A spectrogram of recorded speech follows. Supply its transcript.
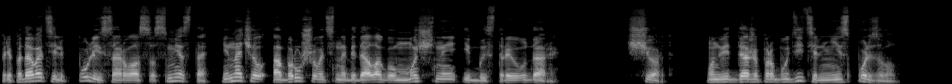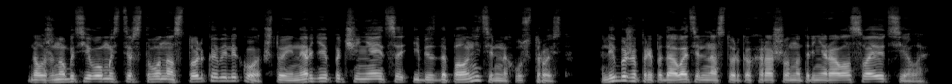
преподаватель пулей сорвался с места и начал обрушивать на бедолагу мощные и быстрые удары. Черт, он ведь даже пробудитель не использовал. Должно быть, его мастерство настолько велико, что энергия подчиняется и без дополнительных устройств. Либо же преподаватель настолько хорошо натренировал свое тело.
